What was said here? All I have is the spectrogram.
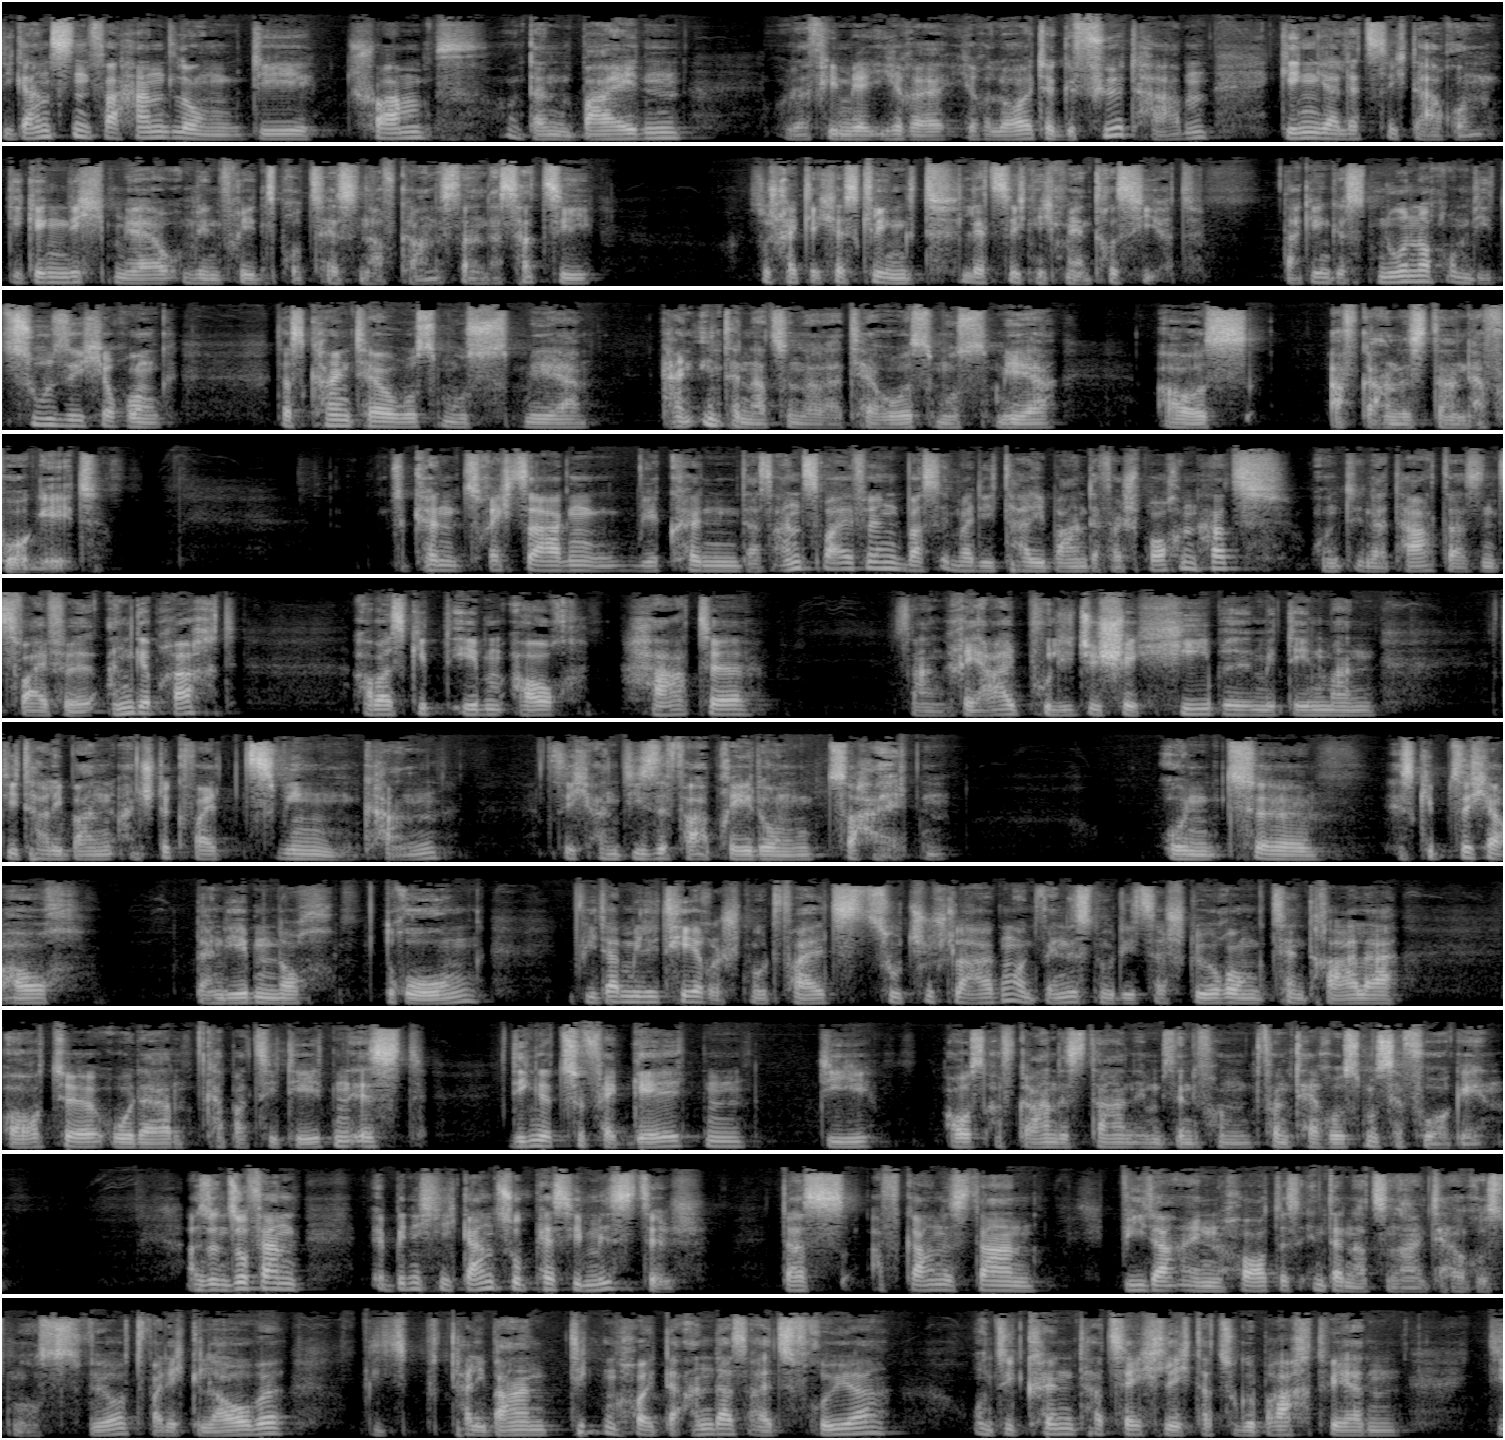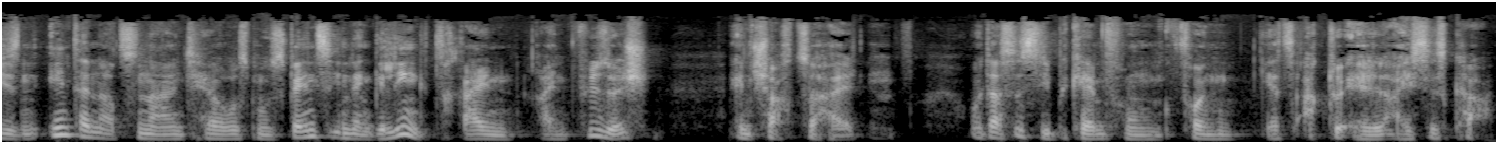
Die ganzen Verhandlungen, die Trump und dann Biden oder vielmehr ihre, ihre Leute geführt haben, gingen ja letztlich darum. Die gingen nicht mehr um den Friedensprozess in Afghanistan. Das hat sie, so schrecklich es klingt, letztlich nicht mehr interessiert. Da ging es nur noch um die Zusicherung, dass kein Terrorismus mehr, kein internationaler Terrorismus mehr aus Afghanistan hervorgeht. Sie können zu Recht sagen, wir können das anzweifeln, was immer die Taliban da versprochen hat. Und in der Tat, da sind Zweifel angebracht. Aber es gibt eben auch harte, sagen, realpolitische Hebel, mit denen man die Taliban ein Stück weit zwingen kann, sich an diese Verabredungen zu halten. Und äh, es gibt sicher auch daneben noch Drohungen, wieder militärisch notfalls zuzuschlagen. Und wenn es nur die Zerstörung zentraler Orte oder Kapazitäten ist, Dinge zu vergelten, die aus Afghanistan im Sinne von, von Terrorismus hervorgehen. Also insofern bin ich nicht ganz so pessimistisch, dass Afghanistan wieder ein Hort des internationalen Terrorismus wird, weil ich glaube, die Taliban ticken heute anders als früher und sie können tatsächlich dazu gebracht werden, diesen internationalen Terrorismus, wenn es ihnen gelingt, rein, rein physisch, in Schach zu halten. Und das ist die Bekämpfung von jetzt aktuell ISIS-K.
